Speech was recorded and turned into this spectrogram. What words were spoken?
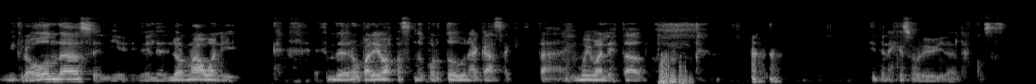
microondas, el horno agua, y en le vas pasando por toda una casa que está en muy mal estado. y tenés que sobrevivir a las cosas.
